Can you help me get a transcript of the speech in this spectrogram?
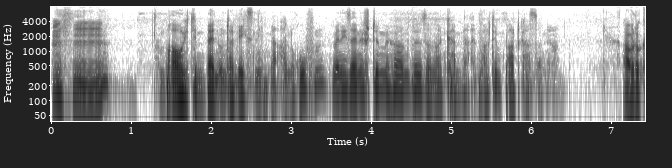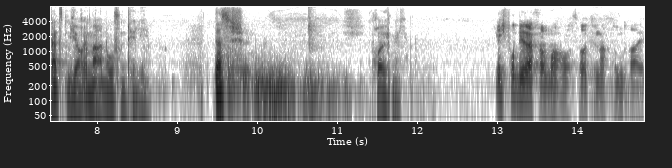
Mhm. Dann brauche ich den Ben unterwegs nicht mehr anrufen, wenn ich seine Stimme hören will, sondern kann mir einfach den Podcast anhören. Aber du kannst mich auch immer anrufen, Tilly. Das ist schön. Freue ich mich. Ich probiere das auch mal aus, heute Nacht um drei.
